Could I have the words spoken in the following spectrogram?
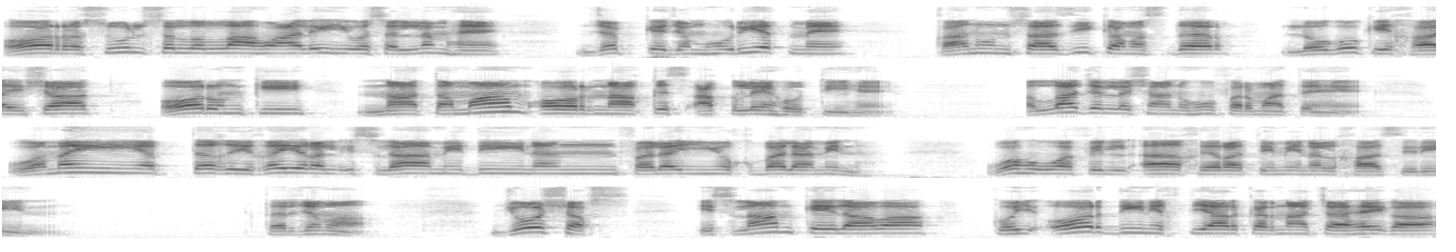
اور رسول صلی اللہ علیہ وسلم ہیں، جبکہ جمہوریت میں قانون سازی کا مصدر لوگوں کی خواہشات اور ان کی ناتمام اور ناقص عقلیں ہوتی ہیں۔ اللہ جل شاہ فرماتے ہیں ومن يبتغي غير الاسلام دينا فلن يقبل منه، وهو في الاخره من الخاسرين. ترجمہ، جو شخص اسلام کے علاوہ کوئی اور دین اختیار کرنا چاہے گا،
